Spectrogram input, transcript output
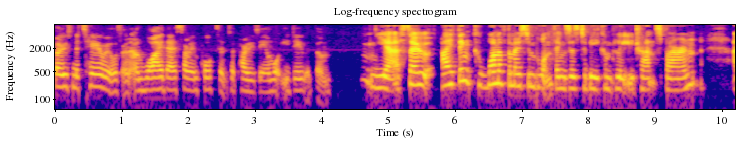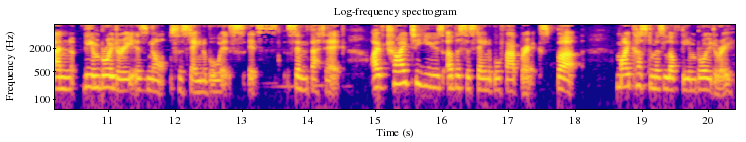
those materials and, and why they're so important to Posy and what you do with them. Yeah, so I think one of the most important things is to be completely transparent and the embroidery is not sustainable. It's it's synthetic. I've tried to use other sustainable fabrics, but my customers love the embroidery.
